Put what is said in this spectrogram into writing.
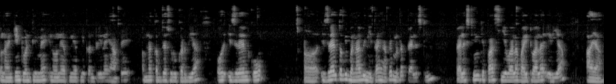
तो 1920 में इन्होंने अपनी अपनी कंट्री ने यहाँ पे अपना कब्जा शुरू कर दिया और इसराइल को इसराइल तो अभी बना भी नहीं था यहाँ पे मतलब पैलेस्टीन पैलेस्टीन के पास ये वाला वाइट वाला एरिया आया।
